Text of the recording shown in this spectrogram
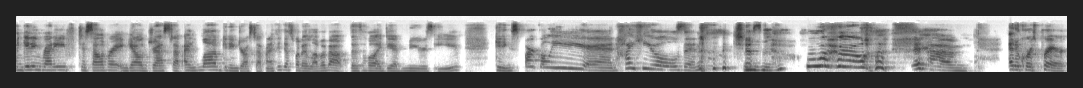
and getting ready to celebrate and get all dressed up. I love getting dressed up. And I think that's what I love about the whole idea of New Year's Eve, getting sparkly and high heels and just mm-hmm woohoo. um, and of course, prayer.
